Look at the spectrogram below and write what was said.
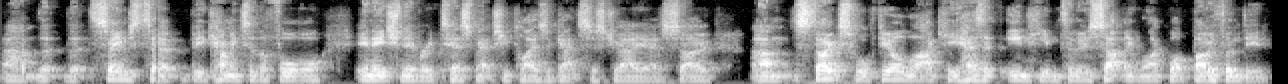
um, that that seems to be coming to the fore in each and every Test match he plays against Australia. So um, Stokes will feel like he has it in him to do something like what Botham did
